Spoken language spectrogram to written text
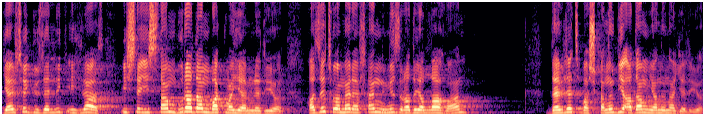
gerçek güzellik ihlas. İşte İslam buradan bakmayı emrediyor. Hazreti Ömer Efendimiz radıyallahu an devlet başkanı bir adam yanına geliyor.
